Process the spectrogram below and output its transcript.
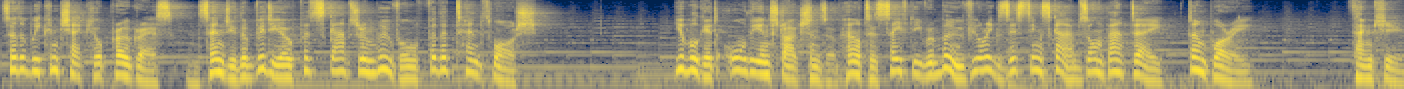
so that we can check your progress and send you the video for scabs removal for the 10th wash. You will get all the instructions of how to safely remove your existing scabs on that day, don't worry. Thank you.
